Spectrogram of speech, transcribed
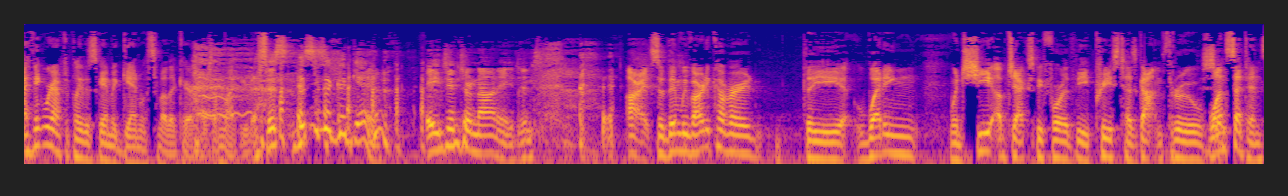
I think we're gonna have to play this game again with some other characters. I'm liking this. This this is a good game. Agent or non-agent? All right, so then we've already covered the wedding when she objects before the priest has gotten through one sentence.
